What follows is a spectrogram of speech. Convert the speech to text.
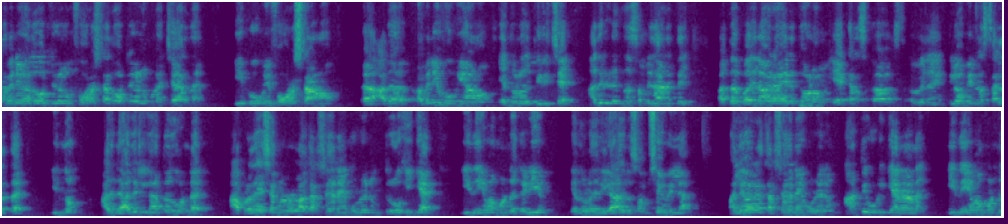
റവന്യൂ അതോറിറ്റികളും ഫോറസ്റ്റ് അതോറിറ്റികളും കൂടെ ചേർന്ന് ഈ ഭൂമി ഫോറസ്റ്റ് ആണോ അത് റവന്യൂ ഭൂമിയാണോ എന്നുള്ളത് തിരിച്ച് അതിലിടുന്ന സംവിധാനത്തിൽ പത്ത് പതിനോരായിരത്തോളം ഏക്കർ പിന്നെ കിലോമീറ്റർ സ്ഥലത്ത് ഇന്നും അതിന്റെ അതിരില്ലാത്തത് കൊണ്ട് ആ പ്രദേശങ്ങളിലുള്ള കർഷകനെ മുഴുവനും ദ്രോഹിക്കാൻ ഈ നിയമം കൊണ്ട് കഴിയും എന്നുള്ളതിന് യാതൊരു സംശയവുമില്ല. മലയോര കർഷകനെ മുഴുവനും ആട്ടി ഓടിക്കാനാണ് ഈ നിയമം കൊണ്ട്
